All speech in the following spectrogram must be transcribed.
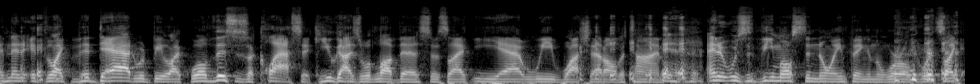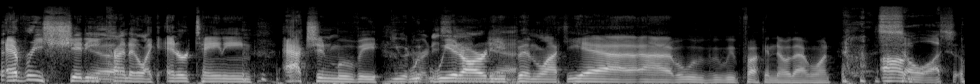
And then if like the dad would be like, "Well, this is a classic. You guys would love this." It was like, "Yeah, we watch that all the time," and it was the most annoying thing in the world. Where it's like every shitty Yeah. kind of like entertaining action movie, we, we had seen, already yeah. been like, "Yeah, uh, we, we- fucking know that one." so awesome.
